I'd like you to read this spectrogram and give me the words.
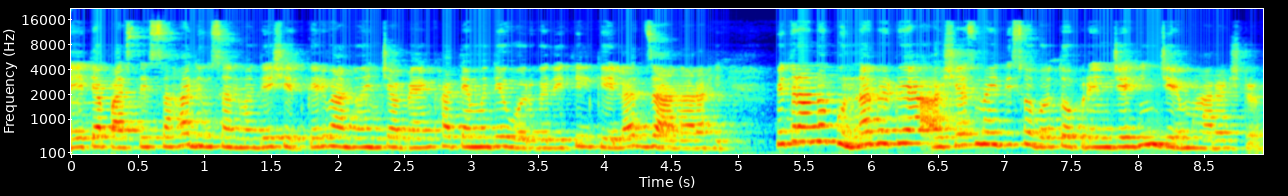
येत्या पाच ते सहा दिवसांमध्ये शेतकरी बांधवांच्या बँक खात्यामध्ये वर्ग देखील केला जाणार आहे. मित्रांनो पुन्हा भेटूया अशाच माहितीसोबत. तोपर्यंत जय हिंद जय महाराष्ट्र.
